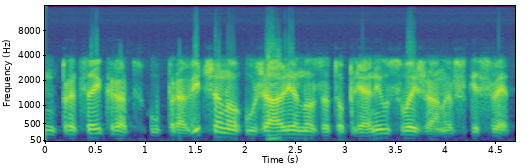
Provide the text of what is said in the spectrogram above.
in precejkrat upravičeno užaljeno zatopljeni v svoj žanrski svet.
